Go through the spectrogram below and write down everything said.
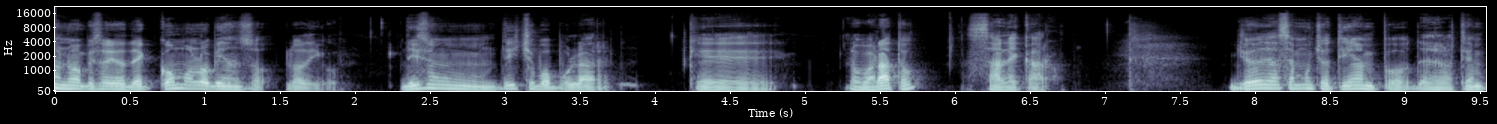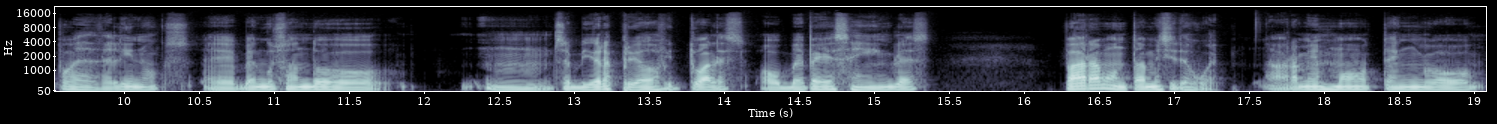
a un nuevo episodio de Cómo lo pienso, lo digo. Dice un dicho popular que lo barato sale caro. Yo desde hace mucho tiempo, desde los tiempos desde Linux, eh, vengo usando mm, servidores privados virtuales o VPS en inglés para montar mis sitios web. Ahora mismo tengo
